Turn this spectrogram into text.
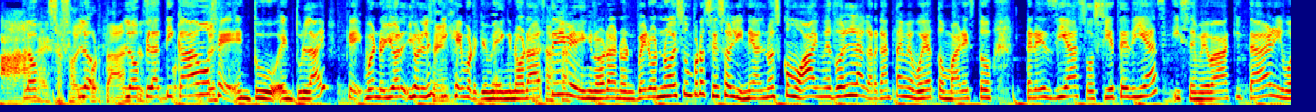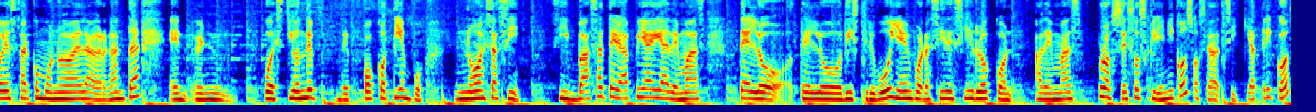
Ah, eso es importante, Lo es platicábamos importante. en tu en tu live, que bueno, yo, yo les Sí. dije porque me ignoraste y me ignoraron, pero no es un proceso lineal, no es como, ay, me duele la garganta y me voy a tomar esto tres días o siete días y se me va a quitar y voy a estar como nueva de la garganta en, en cuestión de, de poco tiempo. No es así. Si vas a terapia y además te lo, te lo distribuyen, por así decirlo, con además procesos clínicos, o sea, psiquiátricos,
